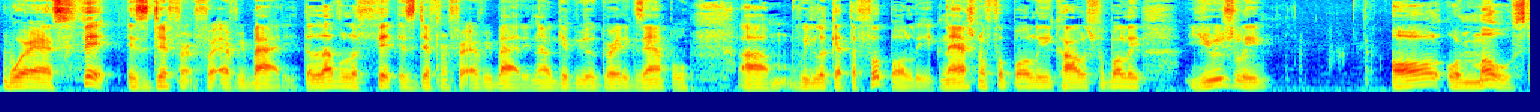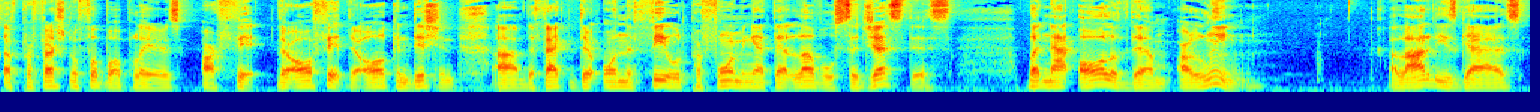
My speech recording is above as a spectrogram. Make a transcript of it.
Whereas fit is different for everybody. The level of fit is different for everybody. And I'll give you a great example. Um, we look at the football league, National Football League, College Football League. Usually, all or most of professional football players are fit. They're all fit. They're all conditioned. Um, the fact that they're on the field performing at that level suggests this but not all of them are lean. A lot of these guys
